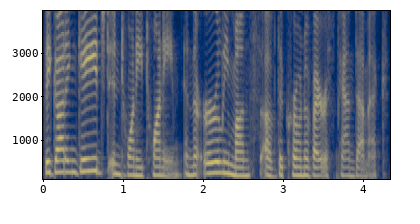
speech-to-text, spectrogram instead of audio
They got engaged in 2020 in the early months of the coronavirus pandemic.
